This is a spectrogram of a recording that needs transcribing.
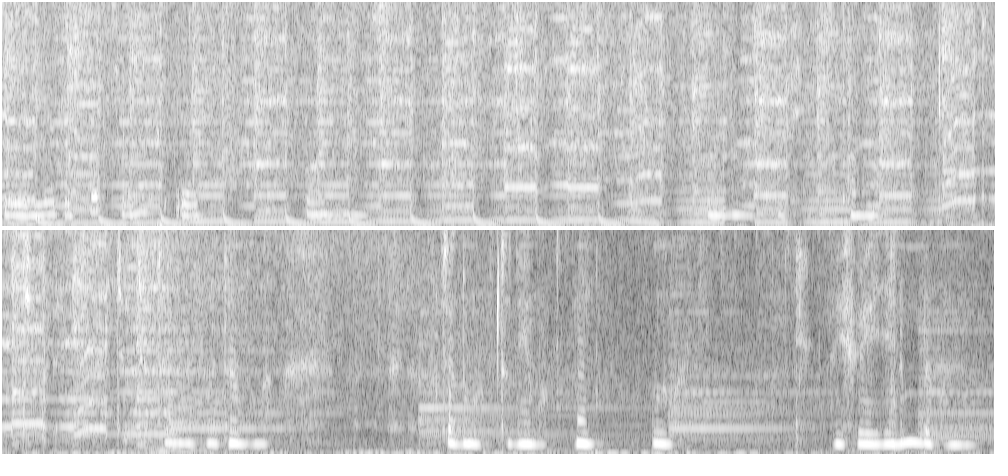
Geriye desek yani of olmaz. Tamam. Tanımam tanıyamam. Olmaz. Ben şuraya gidelim de bunu.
